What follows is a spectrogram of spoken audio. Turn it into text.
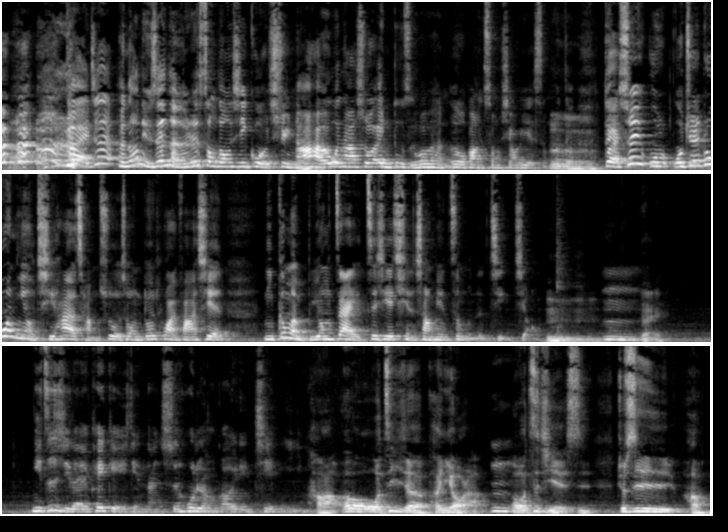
对，就是很多女生可能就送东西过去，然后还会问他说，哎、欸，你肚子会不会很饿？我帮你送宵夜什么的，嗯、对，所以我我觉得如果你有其他的长处的时候，你都会突然发现，你根本不用在这些钱上面这么的计较，嗯嗯，嗯。对。你自己嘞，可以给一点男生或老高一点建议。好啊，哦，我自己的朋友啦，嗯，我自己也是，就是好，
